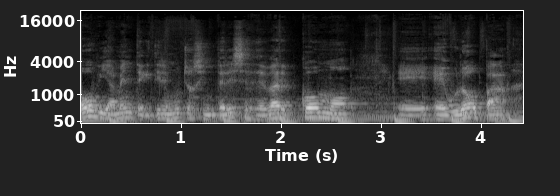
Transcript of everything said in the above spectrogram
obviamente que tiene muchos intereses de ver cómo eh, Europa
